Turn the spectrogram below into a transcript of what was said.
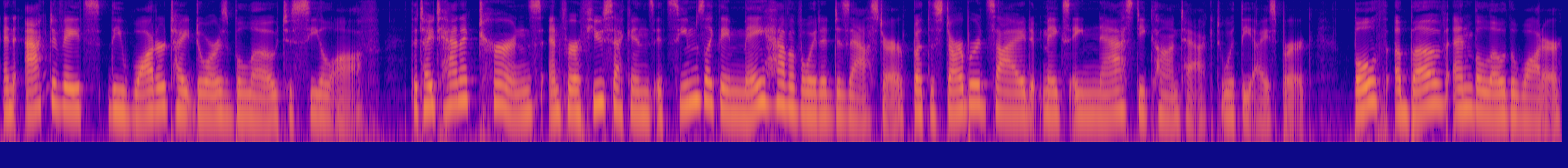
and activates the watertight doors below to seal off. The Titanic turns, and for a few seconds, it seems like they may have avoided disaster, but the starboard side makes a nasty contact with the iceberg, both above and below the water,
